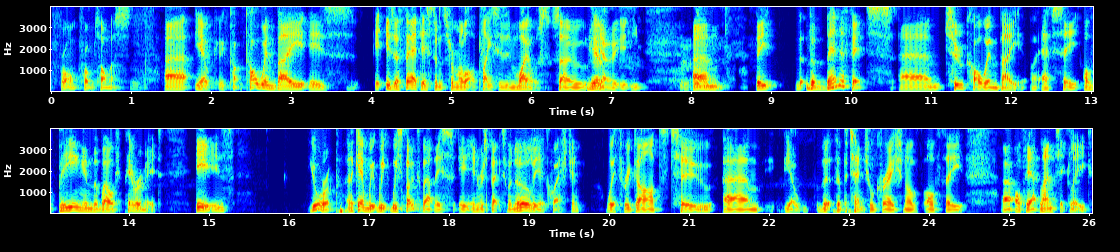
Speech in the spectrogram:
from from Thomas. Uh, yeah, Colwyn Bay is is a fair distance from a lot of places in Wales. So yeah. you know, it, um, the the, benefits um, to Colwyn Bay FC of being in the Welsh Pyramid is Europe. And again, we, we, we spoke about this in, in, respect of an earlier question with regards to um, you know the, the, potential creation of of the uh, of the Atlantic League.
